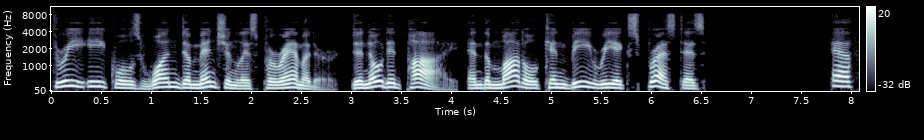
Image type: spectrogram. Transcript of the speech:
3 equals 1 dimensionless parameter, denoted pi, and the model can be re-expressed as f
